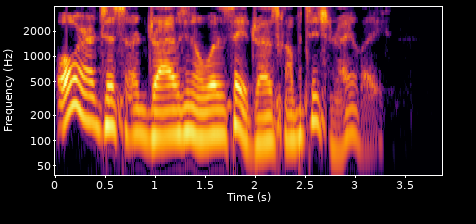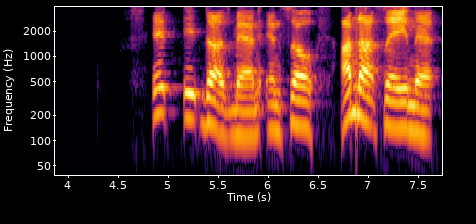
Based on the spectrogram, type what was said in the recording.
Or just or drives, you know, what does it say? It drives competition, right? Like, It it does, man. And so I'm not saying that.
